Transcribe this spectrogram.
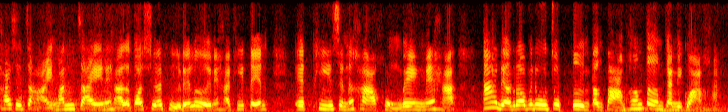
ค่าใช้จ่ายมั่นใจนะคะ แล้วก็เชื่อถือได้เลยนะคะ ที่เต็นท์ SP เซ็นเตอร์คาของเบงนะคะอะเดี๋ยวเราไปดูจุดอื่นต่างๆ เพิ่มเติมกันดีกว่าค่ะ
